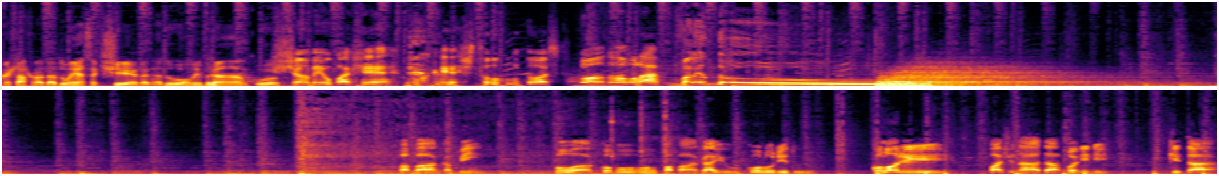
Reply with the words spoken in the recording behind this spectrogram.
Metáfora da doença que chega, né? Do homem branco. Chamem o pajé, porque estou com tosse. Bom, então vamos lá. Valendo! Papa Capim voa como papagaio colorido. Colore página da Panini que dá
